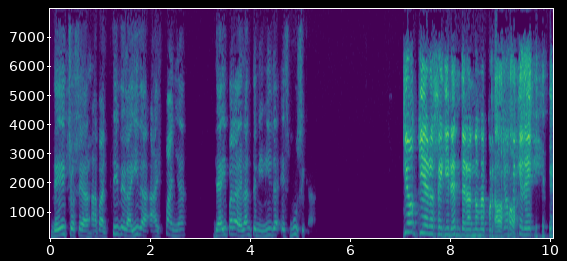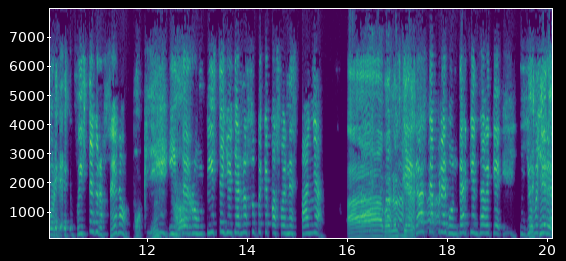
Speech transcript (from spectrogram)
De hecho, o sea, a partir de la ida a España, de ahí para adelante mi vida es música. Yo quiero seguir enterándome porque yo Oh, me quedé, porque fuiste grosero. ¿Por qué? Interrumpiste, yo ya no supe qué pasó en España. Ah, bueno, es que Llegaste a preguntar quién sabe qué. Y yo te me quedé quieres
